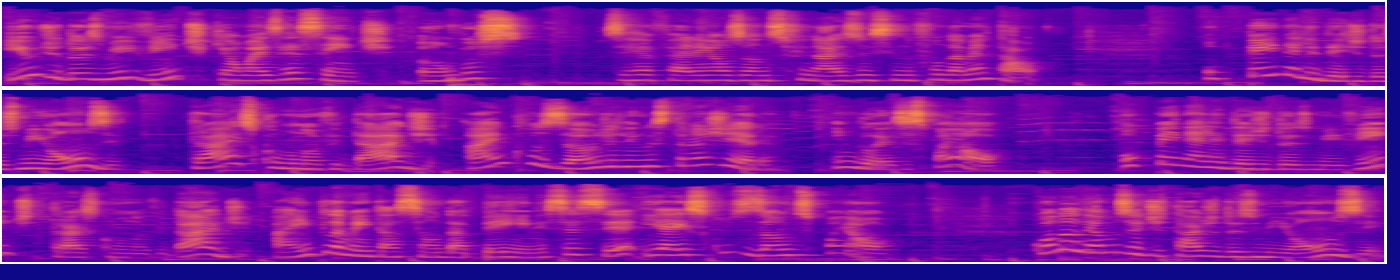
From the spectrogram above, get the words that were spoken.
e o de 2020, que é o mais recente. Ambos se referem aos anos finais do ensino fundamental. O PNLD de 2011 traz como novidade a inclusão de língua estrangeira, inglês e espanhol. O PNLD de 2020 traz como novidade a implementação da BNCC e a exclusão do espanhol. Quando olhamos o edital de 2011,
